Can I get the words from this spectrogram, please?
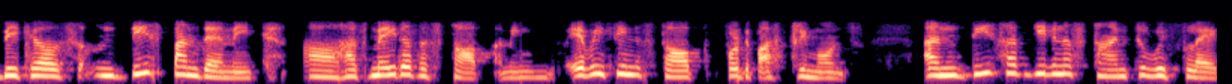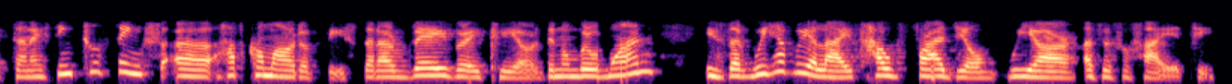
because this pandemic uh, has made us stop. I mean, everything stopped for the past three months. And these have given us time to reflect. And I think two things uh, have come out of this that are very, very clear. The number one is that we have realized how fragile we are as a society.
